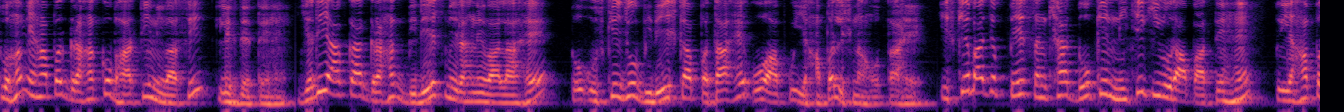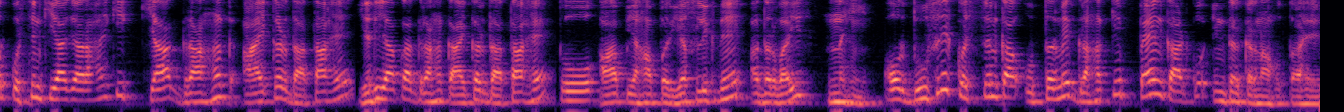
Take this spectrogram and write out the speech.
तो हम यहाँ पर ग्राहक को भारतीय निवासी लिख देते हैं। यदि आपका ग्राहक विदेश में रहने वाला है तो उसके जो विदेश का पता है, वो आपको यहाँ पर लिखना होता है। इसके बाद जब पेज संख्या दो के नीचे की ओर आप आते हैं तो यहाँ पर क्वेश्चन किया जा रहा है कि क्या ग्राहक आयकर दाता है? यदि आपका ग्राहक आयकर दाता है तो आप यहाँ पर यस लिख दें अदरवाइज़ नहीं। और दूसरे क्वेश्चन का उत्तर में ग्राहक के पैन कार्ड को इंटर करना होता है।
